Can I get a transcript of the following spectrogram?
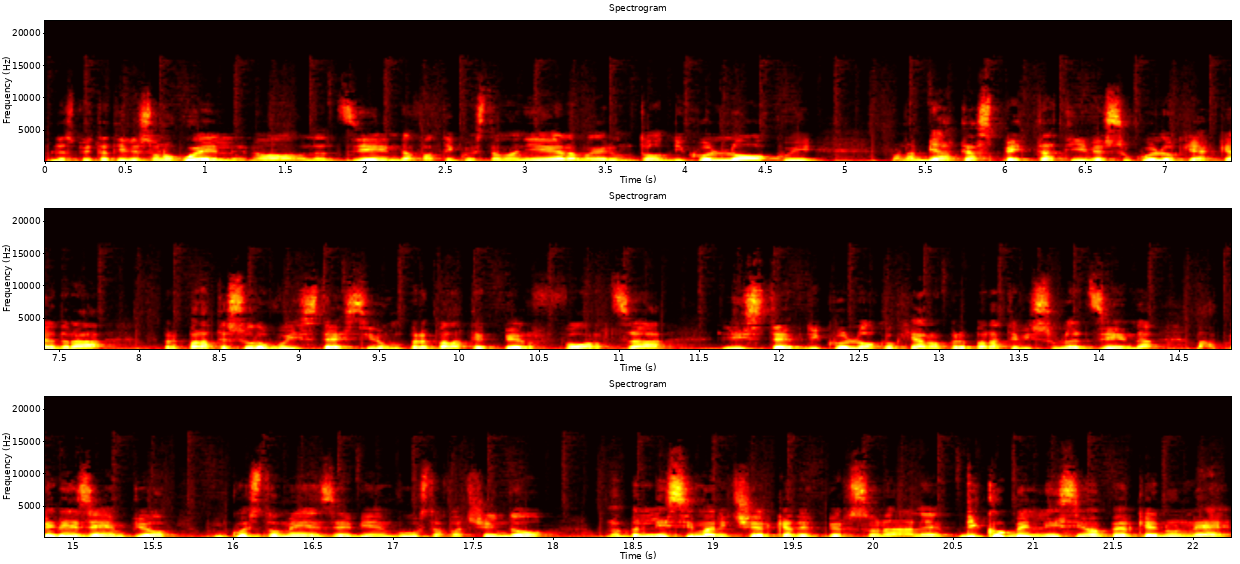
le aspettative sono quelle, no? L'azienda fatta in questa maniera, magari un tot di colloqui. Non abbiate aspettative su quello che accadrà. Preparate solo voi stessi, non preparate per forza gli step di colloquio. Chiaro, preparatevi sull'azienda. Ma per esempio, in questo mese BMW sta facendo una bellissima ricerca del personale. Dico bellissima perché non è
